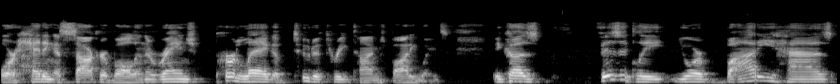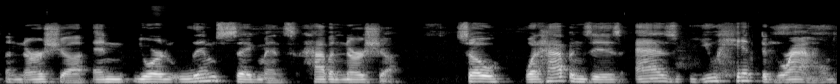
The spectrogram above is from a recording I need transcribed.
or heading a soccer ball in the range per leg of two to three times body weights. Because physically, your body has inertia and your limb segments have inertia. So what happens is as you hit the ground,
